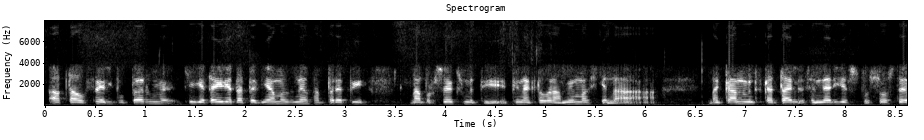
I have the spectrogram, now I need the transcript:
από τα ωφέλη που παίρνουμε και για τα ίδια τα παιδιά μας ναι, θα πρέπει να προσέξουμε τη, την ακτογραμμή μας και να, να κάνουμε τις κατάλληλες ενέργειες ώστε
